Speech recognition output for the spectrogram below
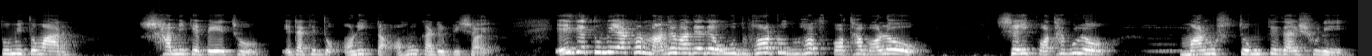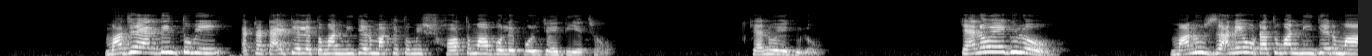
তুমি তোমার স্বামীকে পেয়েছ, এটা কিন্তু অনেকটা অহংকারের বিষয়। এই যে তুমি এখন মাঝে মাঝে যে উদ্ভট উদ্ভট কথা বলো, সেই কথাগুলো মানুষ চমকে যায় শুনে। মাঝে একদিন তুমি একটা টাইটেলে তোমার নিজের মাকে তুমি সৎ মা বলে পরিচয় দিয়েছ। কেন এগুলো? কেন এগুলো? মানুষ জানে ওটা তোমার নিজের মা।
